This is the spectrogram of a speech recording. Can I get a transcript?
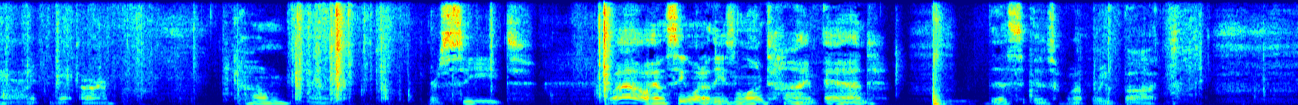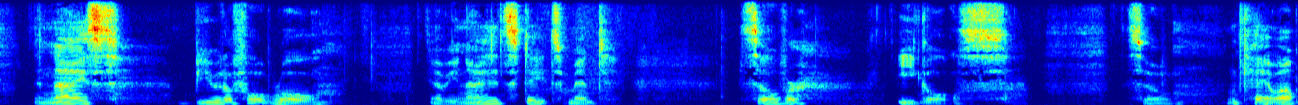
All right, we got our come our receipt. Wow, I haven't seen one of these in a long time. And this is what we bought. A nice, beautiful roll of United States Mint Silver Eagles. So, okay, well,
